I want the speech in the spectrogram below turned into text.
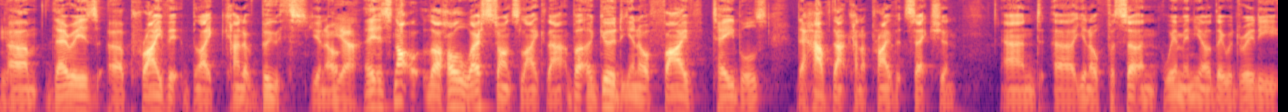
Yeah. Um, there is a private like kind of booths you know Yeah. it's not the whole restaurants like that but a good you know five tables they have that kind of private section and uh, you know for certain women you know they would really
